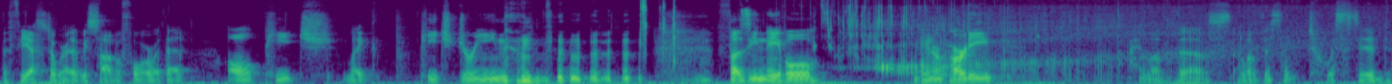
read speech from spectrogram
the Fiesta wear that we saw before with that all peach, like peach dream. Fuzzy navel dinner party. I love this. I love this like twisted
